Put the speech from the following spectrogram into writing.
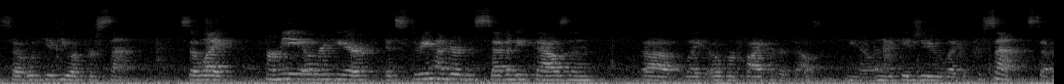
So it would give you a percent. So like for me over here, it's 370,000 uh, like over 500,000 and that gives you like a percent, 74%,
